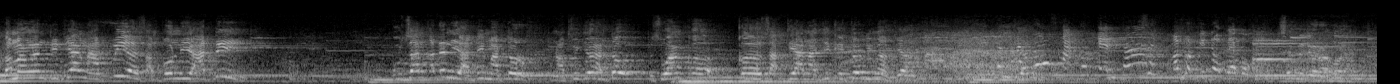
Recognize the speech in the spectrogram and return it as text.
Temangan di dia napi ya sampun di adi. Busan kadang di adi matur. Napi jo anto pesuang ke kesaktian aji kita di ngadian. Matur, matur kenta. Matur hidup ya. Sini orang orang.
